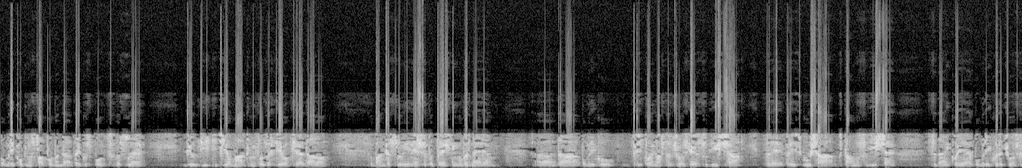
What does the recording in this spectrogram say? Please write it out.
bom rekel, ob nastopu mandata je gospod Vasle bil tisti, ki je omaknil to zahtevo, ki jo je dalo Banka Slovenije še pod prejšnjim guvernerjem, da bom rekel, pristojnost računskega sodišča pre, preizkuša ustavno sodišče. Sedaj, ko je, bom rekel, računsko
